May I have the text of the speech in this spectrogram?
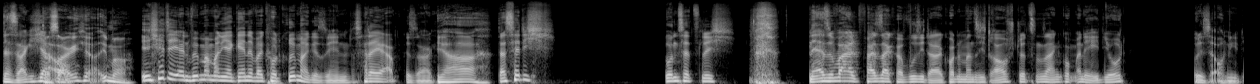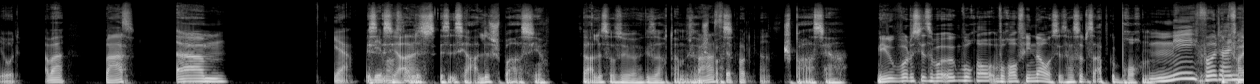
das sage ich ja das auch. sage ich ja immer. Ich hätte Jan Böhmermann ja gerne bei Kurt Krömer gesehen. Das hat er ja abgesagt. Ja, Das hätte ich grundsätzlich. naja, so war halt Pfizer Kavusi da. Da konnte man sich draufstürzen und sagen, guck mal, der Idiot. Gut, ist ja auch ein Idiot. Aber Spaß. Ähm, ja, es ist ja, alles, es ist ja alles Spaß hier. Ist ja alles, was wir gesagt haben. Ist ja Spaß, Spaß. der Podcast. Spaß, ja. Nee, du wolltest jetzt aber irgendwo rau- worauf hinaus. Jetzt hast du das abgebrochen. Nee, ich wollte eigentlich nur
